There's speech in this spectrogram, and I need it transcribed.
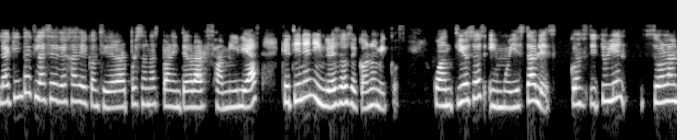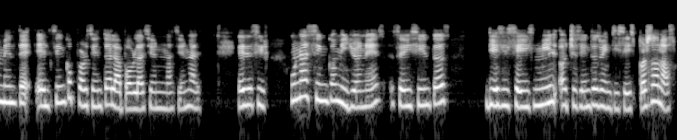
La quinta clase deja de considerar personas para integrar familias que tienen ingresos económicos, cuantiosos y muy estables. Constituyen solamente el 5% de la población nacional, es decir, unas 5.600.000 16.826 personas.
